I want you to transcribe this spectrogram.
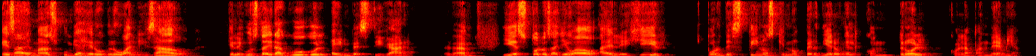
es además un viajero globalizado que le gusta ir a Google e investigar, ¿verdad? Y esto los ha llevado a elegir por destinos que no perdieron el control con la pandemia,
